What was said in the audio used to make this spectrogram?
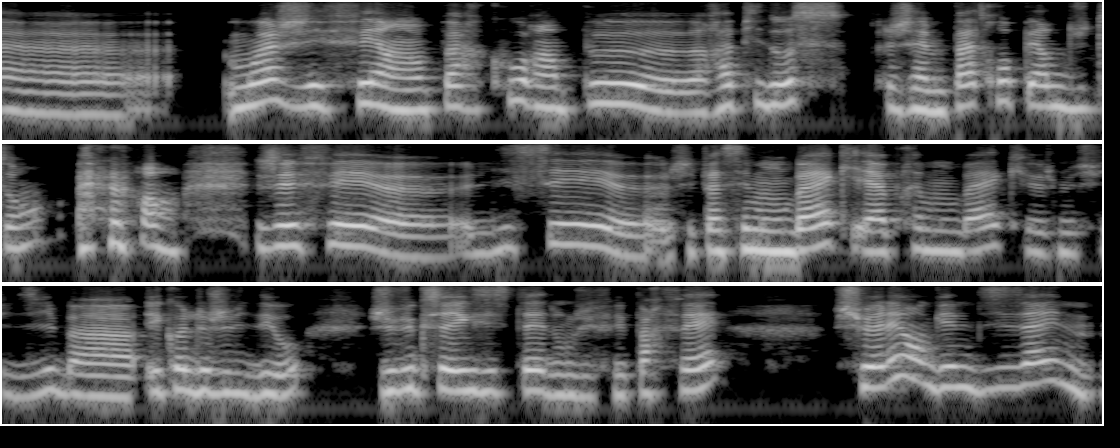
Euh, Moi, j'ai fait un parcours un peu euh, rapidos. J'aime pas trop perdre du temps. Alors, j'ai fait lycée, j'ai passé mon bac et après mon bac, je me suis dit bah école de jeux vidéo. J'ai vu que ça existait, donc j'ai fait parfait. Je suis allée en game design.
